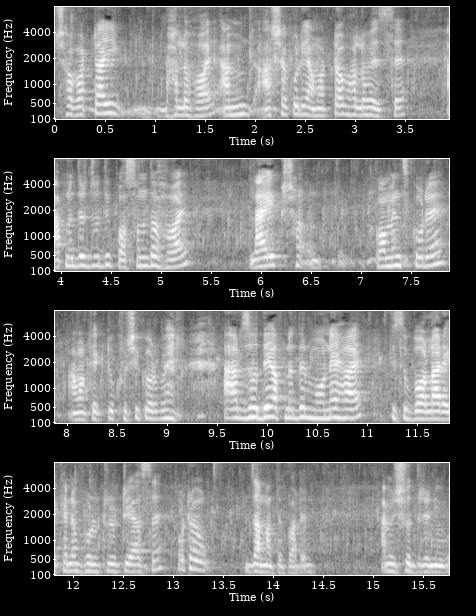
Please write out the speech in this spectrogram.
সবারটাই ভালো হয়। আমি আশা করি আমারটাও ভালো হয়েছে। আপনাদের যদি পছন্দ হয় লাইক কমেন্টস করে আমাকে একটু খুশি করবেন। আর যদি আপনাদের মনে হয় কিছু বলার এখানে ভুল ত্রুটি আছে, ওটাও জানাতে পারেন। আমি শুধরে নিব।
